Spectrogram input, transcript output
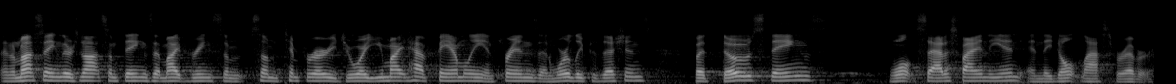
And I'm not saying there's not some things that might bring some, some temporary joy. You might have family and friends and worldly possessions, but those things won't satisfy in the end and they don't last forever.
